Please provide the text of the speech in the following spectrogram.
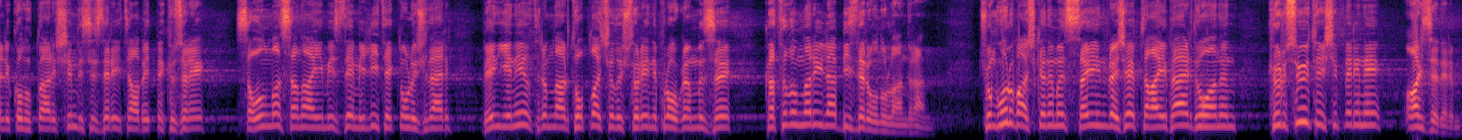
Değerli konuklar, şimdi sizlere hitap etmek üzere savunma sanayimizde milli teknolojiler ve yeni yatırımlar toplu açılış töreni programımızı katılımlarıyla bizleri onurlandıran Cumhurbaşkanımız Sayın Recep Tayyip Erdoğan'ın kürsüyü teşriflerini arz ederim.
